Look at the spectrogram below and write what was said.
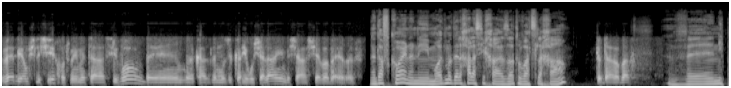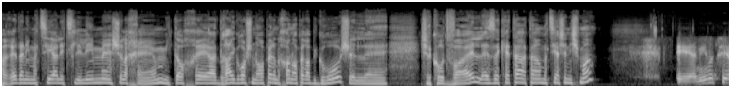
וביום שלישי חותמים את הסיבוב במרכז למוזיקה ירושלים בשעה שבע בערב. נדב כהן, אני מאוד מודה לך על השיחה הזאת ובהצלחה. תודה רבה. וניפרד אני מציע לצלילים אה, שלכם מתוך אה, ה Dreigroschenoper, נכון? אופרה בגרוש של, אה, של קורט וייל. איזה קטע אתה מציע שנשמע? אני מציע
